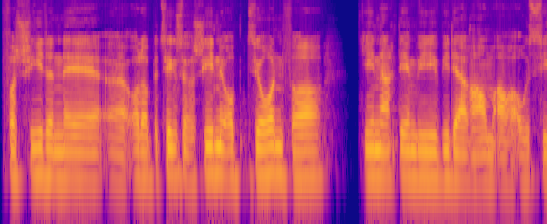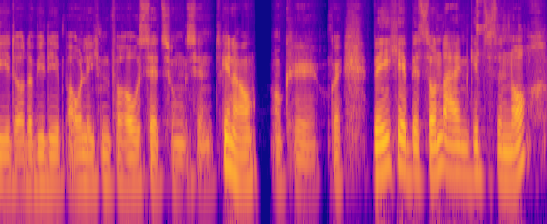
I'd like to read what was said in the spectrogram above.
verschiedene äh, oder beziehungsweise verschiedene Optionen für je nachdem, wie, wie der Raum auch aussieht oder wie die baulichen Voraussetzungen sind. Genau. Okay, okay. Welche Besonderheiten gibt es denn noch?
